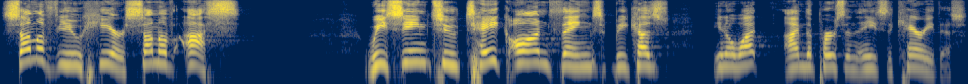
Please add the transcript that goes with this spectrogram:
Some of you here, some of us, we seem to take on things because, you know what? I'm the person that needs to carry this.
